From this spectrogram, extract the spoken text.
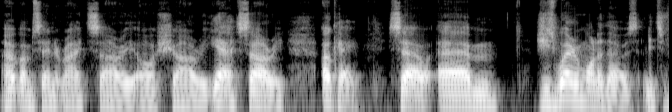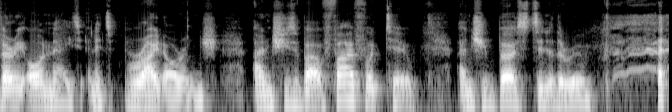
I hope I'm saying it right. Sari or shari. Yeah, sari. Okay, so um, she's wearing one of those, and it's very ornate, and it's bright orange, and she's about five foot two, and she bursts into the room. and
